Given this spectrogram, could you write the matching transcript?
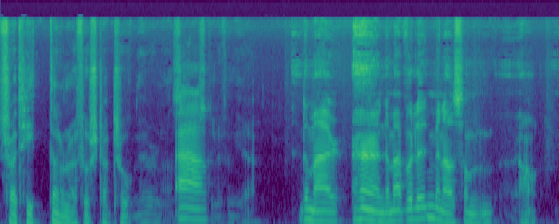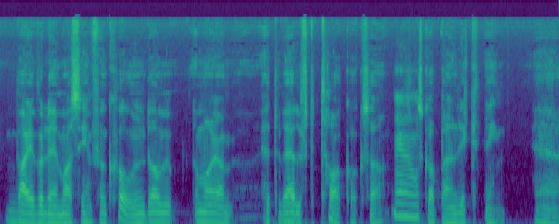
för att hitta de där första provmurarna som uh. skulle fungera. De här, de här volymerna som, ja, varje volym har sin funktion, de, de har ett välvt tak också mm. som skapar en riktning. Eh,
